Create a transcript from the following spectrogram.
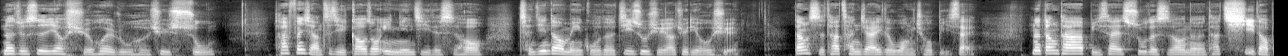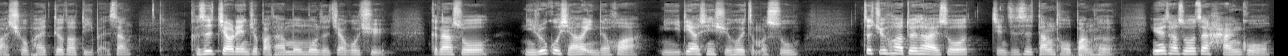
那就是要学会如何去输。他分享自己高中一年级的时候，曾经到美国的寄宿学校去留学。当时他参加一个网球比赛，那当他比赛输的时候呢，他气到把球拍丢到地板上。可是教练就把他默默的叫过去，跟他说：“你如果想要赢的话，你一定要先学会怎么输。”这句话对他来说简直是当头棒喝，因为他说在韩国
